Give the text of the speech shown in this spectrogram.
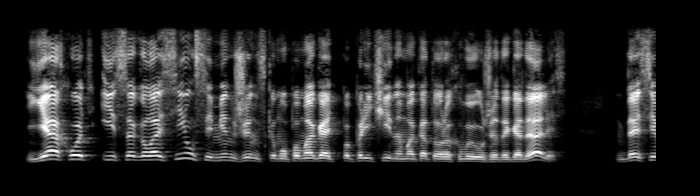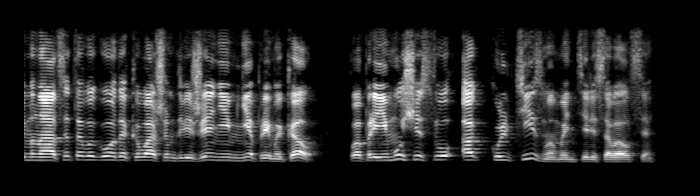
Я хоть и согласился Минжинскому помогать по причинам, о которых вы уже догадались, до семнадцатого года к вашим движениям не примыкал, по преимуществу оккультизмом интересовался.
